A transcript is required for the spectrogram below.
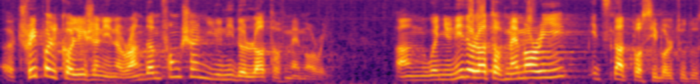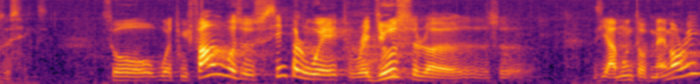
a triple collision in a random function, you need a lot of memory. And when you need a lot of memory, it's not possible to do the things. So what we found was a simple way to reduce the, the, the amount of memory.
